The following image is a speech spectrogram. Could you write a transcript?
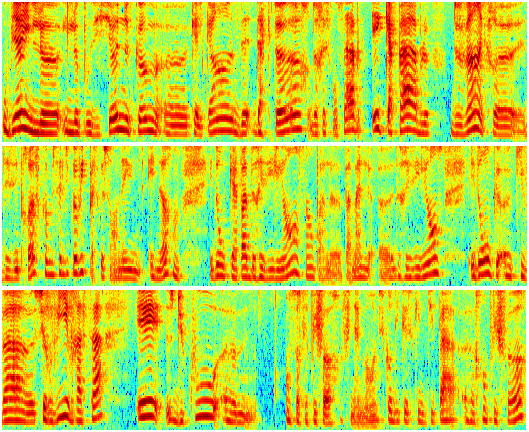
ou bien il le, positionne comme euh, quelqu'un d'acteur, de responsable et capable de vaincre euh, des épreuves comme celle du Covid, parce que ça en est une énorme, et donc capable de résilience, hein, on parle pas mal euh, de résilience, et donc qui va survivre à ça, et du coup en sortir plus fort finalement, puisqu'on dit que ce qui ne tue pas rend plus fort.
